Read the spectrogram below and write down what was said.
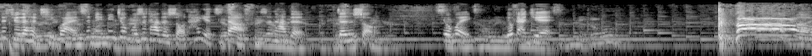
就觉得很奇怪，这明明就不是他的手，他也知道不是他的真手，就会有感觉。啊！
